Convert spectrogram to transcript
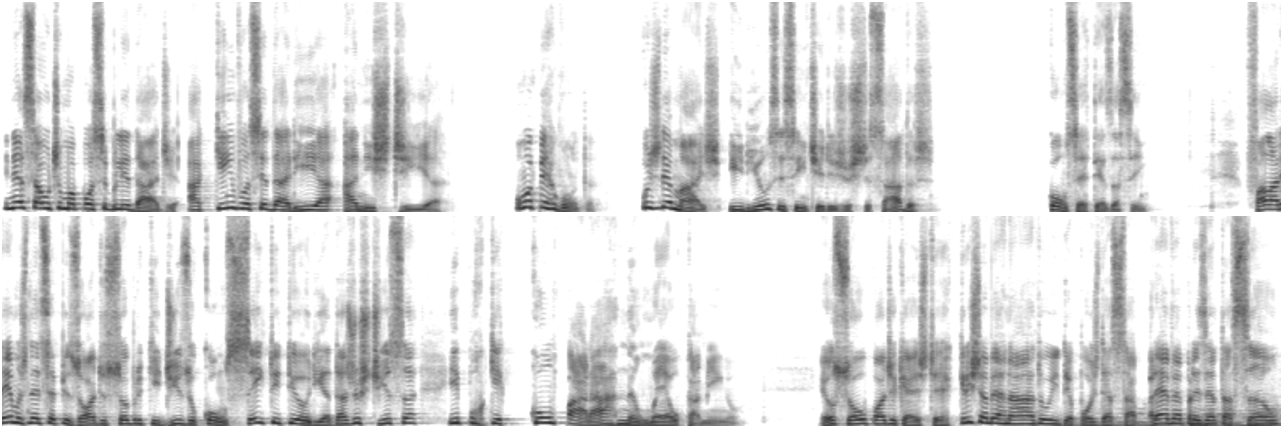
E nessa última possibilidade, a quem você daria anistia? Uma pergunta: os demais iriam se sentir injustiçados? Com certeza sim. Falaremos nesse episódio sobre o que diz o conceito e teoria da justiça e por que comparar não é o caminho. Eu sou o podcaster Christian Bernardo e depois dessa breve apresentação,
